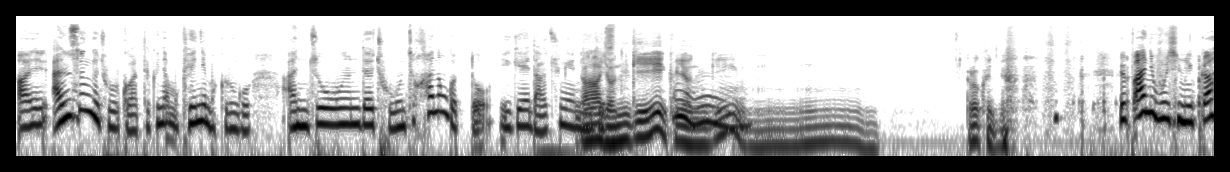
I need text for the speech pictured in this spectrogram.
아니 안 숨기면 좋을 것 같아. 그냥 뭐 괜히 막 그런 거 안 좋은데 좋은 척 하는 것도 이게 나중에는 아 연기 그 음, 연기 음. 음, 그렇군요. 왜 빤히 보십니까?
